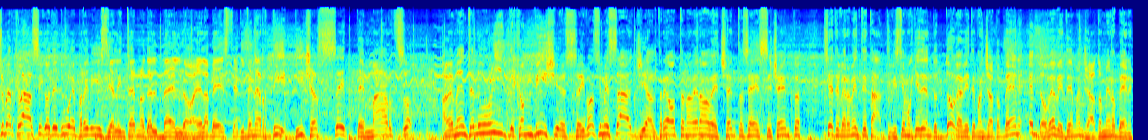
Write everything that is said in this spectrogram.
Super classico dei due previsti all'interno del Bello e la Bestia di venerdì 17 marzo. Ovviamente Lou Reed con Vicious, i vostri messaggi al 3899 106 600 siete veramente tanti, vi stiamo chiedendo dove avete mangiato bene e dove avete mangiato meno bene.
